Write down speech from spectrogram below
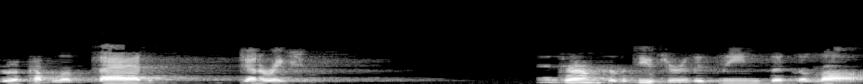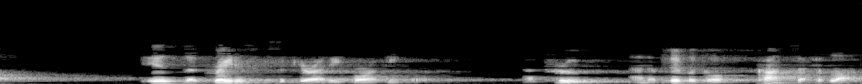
through a couple of bad generations. In terms of the future, this means that the law is the greatest security for a people, a true and a biblical concept of law.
